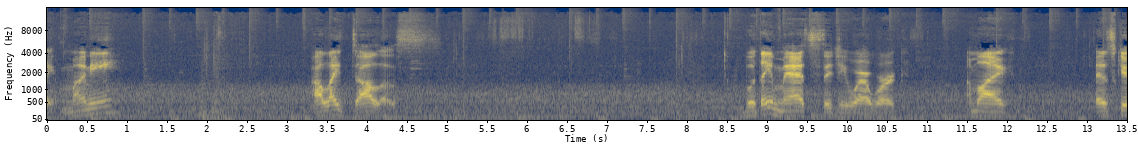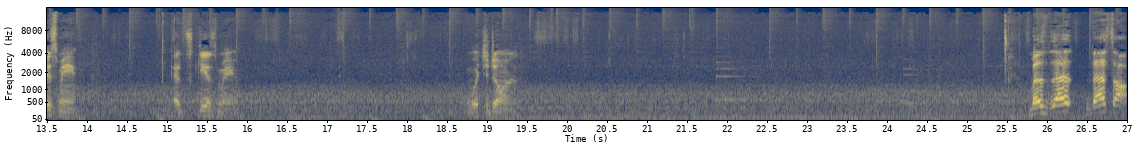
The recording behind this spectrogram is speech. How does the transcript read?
Like money. I like dollars. But they mad stingy where I work. I'm like, excuse me. Excuse me. What you doing? But that that's a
